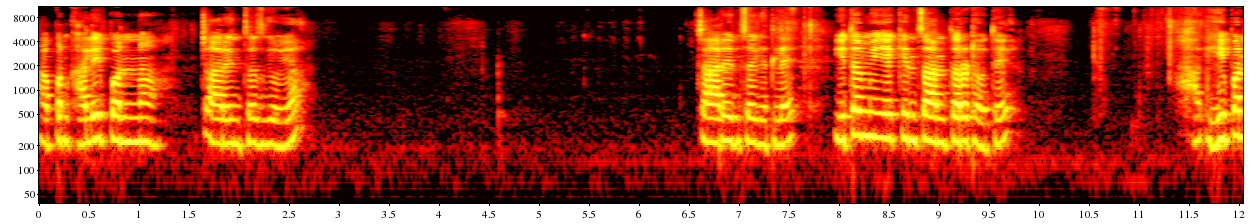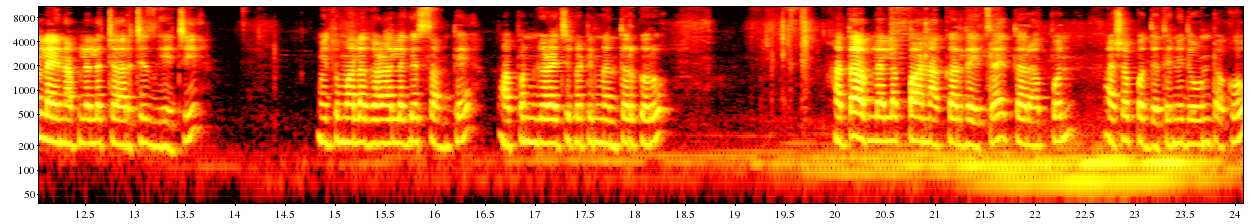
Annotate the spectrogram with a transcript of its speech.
आपण खाली पण चार इंचच घेऊया. चार इंच घेतले इथं मी एक इंच अंतर ठेवते. हा ही पण लाईन आपल्याला चारचीच घ्यायची. मी तुम्हाला गळा लगेच सांगते. आपण गळ्याची कटिंग नंतर करू. आता आपल्याला पान आकार द्यायचा आहे तर आपण अशा पद्धतीने देऊन टाकू.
